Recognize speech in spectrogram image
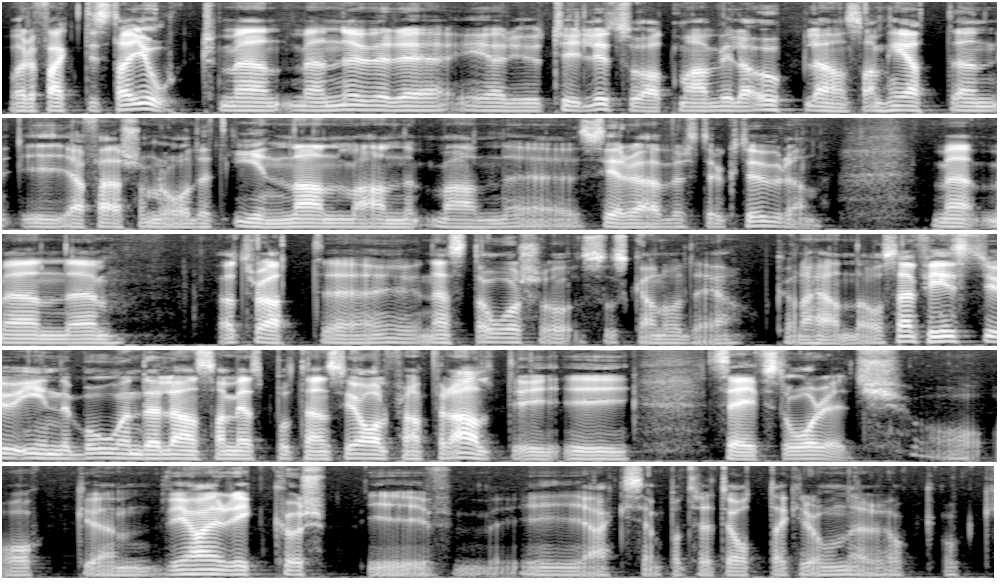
vad det faktiskt har gjort. Men, men nu är det, är det ju tydligt så att man vill ha upp lönsamheten i affärsområdet innan man, man eh, ser över strukturen. Men, men eh, jag tror att eh, nästa år så, så, ska nog det kunna hända. Och sen finns det ju inneboende lönsamhetspotential framförallt i, i Safe Storage. Och, och eh, vi har en riktkurs i, i aktien på 38 kronor och, och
